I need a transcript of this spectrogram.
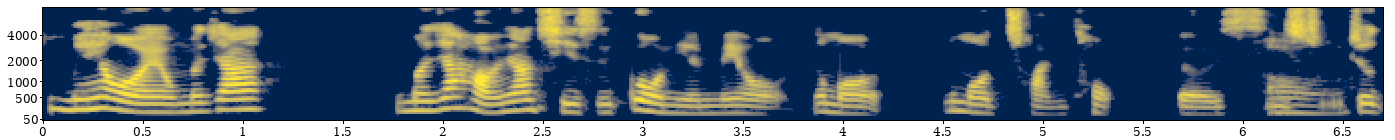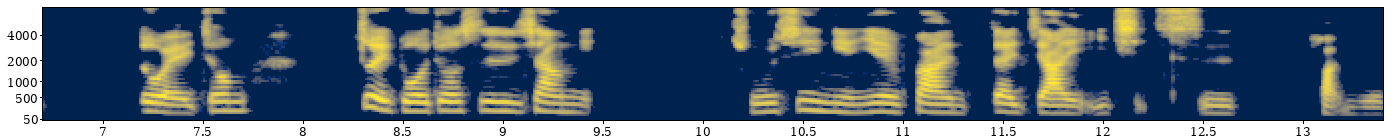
没有哎、欸，我们家我们家好像其实过年没有那么那么传统的习俗，哦、就对，就最多就是像你除夕年夜饭在家里一起吃团圆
